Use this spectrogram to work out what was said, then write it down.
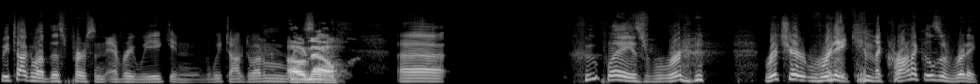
we talk about this person every week, and we talked about him. Oh recently. no. Uh, who plays R- Richard Riddick in the Chronicles of Riddick?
